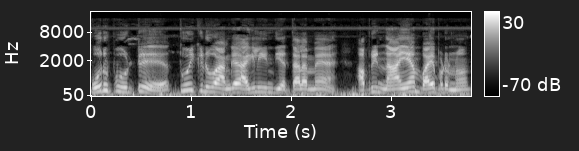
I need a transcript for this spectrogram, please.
பொறுப்பு விட்டு தூக்கிடுவாங்க அகில இந்திய தலைமை அப்படின்னு நான் ஏன் பயப்படணும்?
